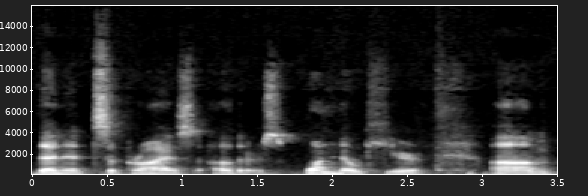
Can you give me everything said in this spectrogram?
than it surprised others. One note here. Um,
